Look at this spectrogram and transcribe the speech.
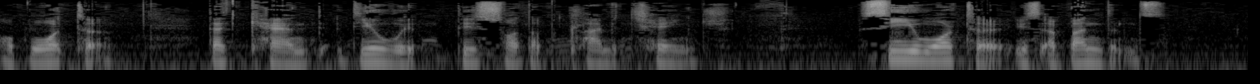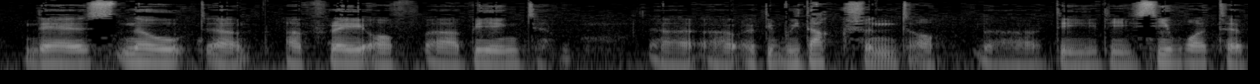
of water that can deal with this sort of climate change. Seawater is abundant. There's no uh, afraid of uh, being uh, a reduction of the, the seawater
